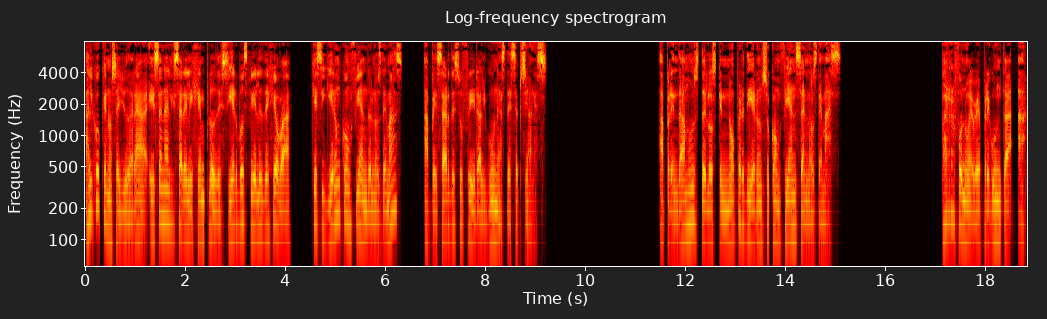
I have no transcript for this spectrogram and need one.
Algo que nos ayudará es analizar el ejemplo de siervos fieles de Jehová que siguieron confiando en los demás a pesar de sufrir algunas decepciones. Aprendamos de los que no perdieron su confianza en los demás. Párrafo 9 pregunta A.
